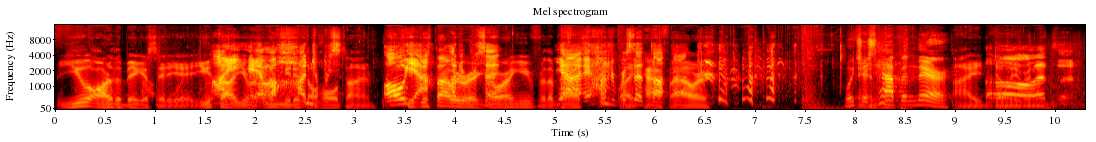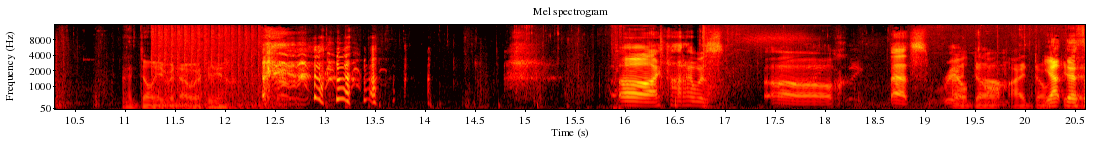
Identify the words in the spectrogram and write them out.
You are the biggest idiot. You I thought you were am unmuted the 100%. whole time. Oh, yeah. you just thought we were ignoring you for the Yeah, past like half thought that. hour. What just And- happened there? I don't Oh, even. that's a. I don't even know with you. Oh, I thought I was. Oh, that's real I don't. dumb. I don't. Yep, get they're it. It's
